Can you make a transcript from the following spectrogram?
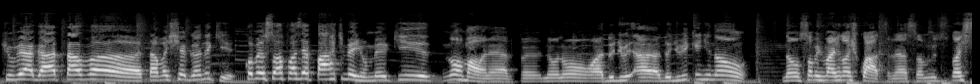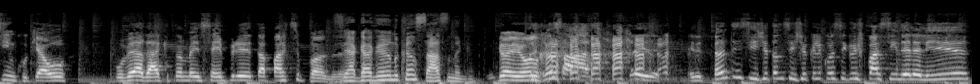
que o VH tava, tava chegando aqui. Começou a fazer parte mesmo, meio que normal, né? Não, não, a, Dude, a Dude Weekend não, não somos mais nós quatro, né? Somos nós cinco, que é o, o VH que também sempre tá participando, né? VH ganhando cansaço, né? Ganhou no cansado. ele, ele tanto insistiu, tanto insistiu que ele conseguiu o espacinho dele ali.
